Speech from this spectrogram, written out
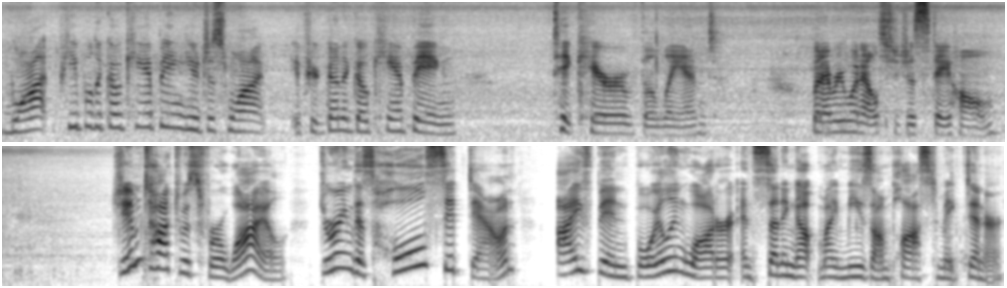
want people to go camping. You just want if you're gonna go camping, take care of the land, but everyone else should just stay home. Jim talked to us for a while. During this whole sit down, I've been boiling water and setting up my mise en place to make dinner.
